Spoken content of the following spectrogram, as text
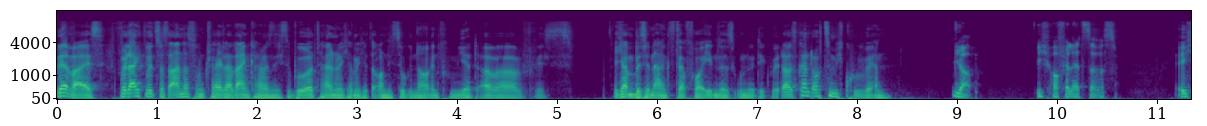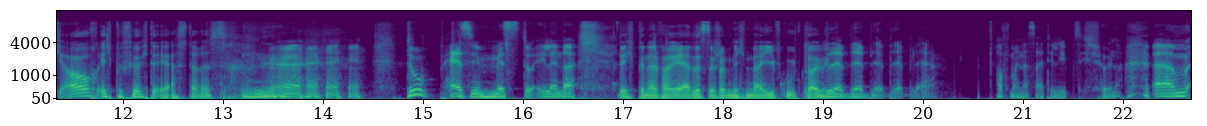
Wer weiß. Vielleicht wird es was anderes vom Trailer, allein kann man es nicht so beurteilen und ich habe mich jetzt auch nicht so genau informiert, aber ich, ich habe ein bisschen Angst davor, eben, dass es unnötig wird. Aber es könnte auch ziemlich cool werden. Ja, ich hoffe letzteres. Ich auch, ich befürchte ersteres. du Pessimist, du Elender. Ich bin einfach realistisch und nicht naiv gutgläubig. Blablabla. Auf meiner Seite lebt sich schöner. Ähm,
